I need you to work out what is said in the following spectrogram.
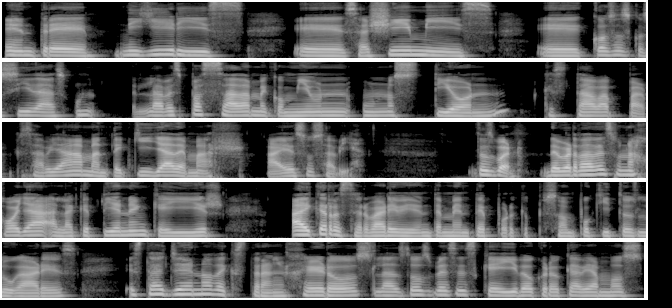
entre nigiris, eh, sashimis, eh, cosas cocidas, la vez pasada me comí un, un ostión que estaba, sabía mantequilla de mar, a eso sabía. Entonces, bueno, de verdad es una joya a la que tienen que ir. Hay que reservar, evidentemente, porque pues, son poquitos lugares. Está lleno de extranjeros. Las dos veces que he ido, creo que habíamos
